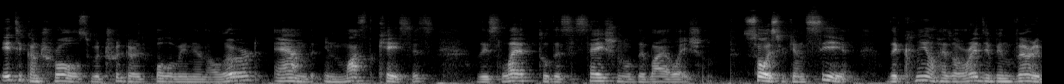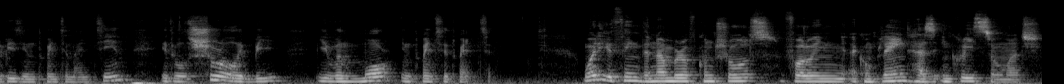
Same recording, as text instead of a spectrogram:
80 controls were triggered following an alert and in most cases this led to the cessation of the violation. So as you can see, the CNIL has already been very busy in 2019. It will surely be even more in 2020. Why do you think the number of controls following a complaint has increased so much?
